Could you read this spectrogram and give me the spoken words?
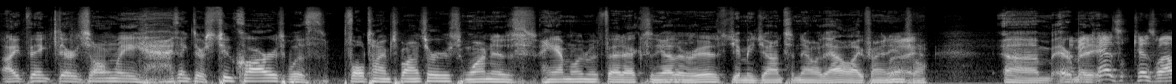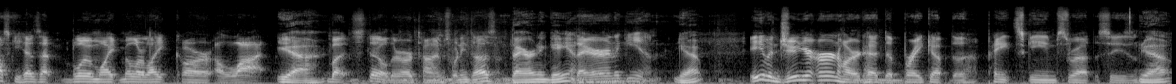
I think there's only I think there's two cars with full time sponsors. One is Hamlin with FedEx, and the other is Jimmie Johnson now with Ally Financial. Um, i mean everybody, keselowski has that blue and white miller Lite car a lot yeah, but still there are times when he doesn't there and again. there and again Yep. Even junior earnhardt had to break up the paint schemes throughout the season Yeah.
